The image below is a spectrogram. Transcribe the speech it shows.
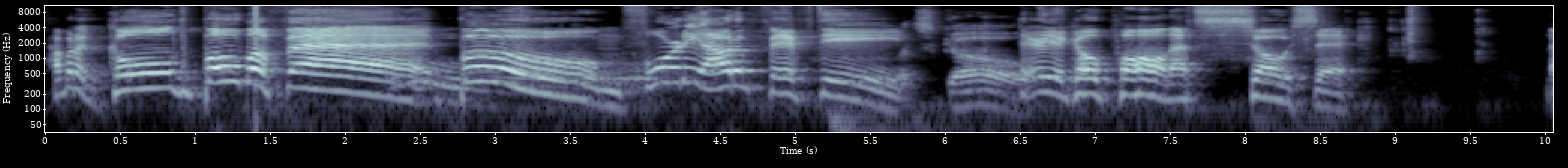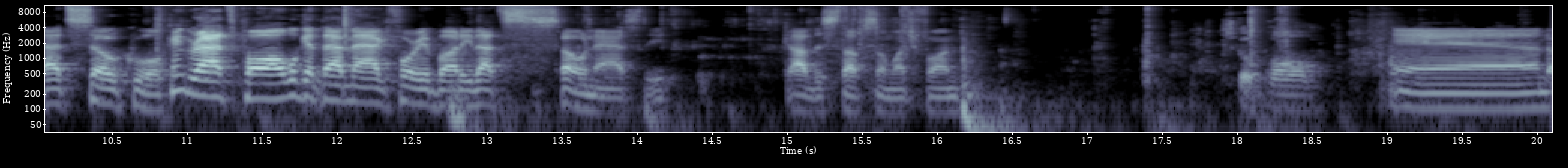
How about a gold Boba Fett? Ooh. Boom! Forty out of fifty. Let's go. There you go, Paul. That's so sick. That's so cool. Congrats, Paul. We'll get that mag for you, buddy. That's so nasty. God, this stuff's so much fun. Let's go, Paul. And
